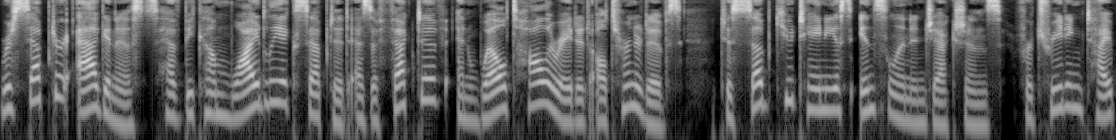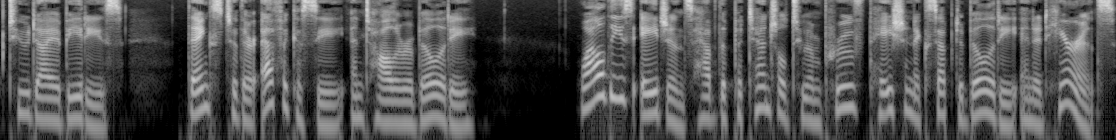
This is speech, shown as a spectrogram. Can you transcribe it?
Receptor agonists have become widely accepted as effective and well tolerated alternatives to subcutaneous insulin injections for treating type 2 diabetes, thanks to their efficacy and tolerability. While these agents have the potential to improve patient acceptability and adherence,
